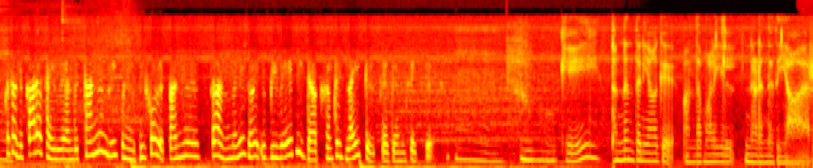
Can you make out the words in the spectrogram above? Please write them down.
பிகாஸ் அந்த காரக் ஹைவே அந்த டன்னல் ரீச் பண்ணி பிஃபோர் டன்னலுக்கு அந்த மாதிரி it be very dark sometimes light இருக்காது அந்த சைட்க்கு. ஓகே தன்னந்தனியாக அந்த மலையில் நடந்தது யார்?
